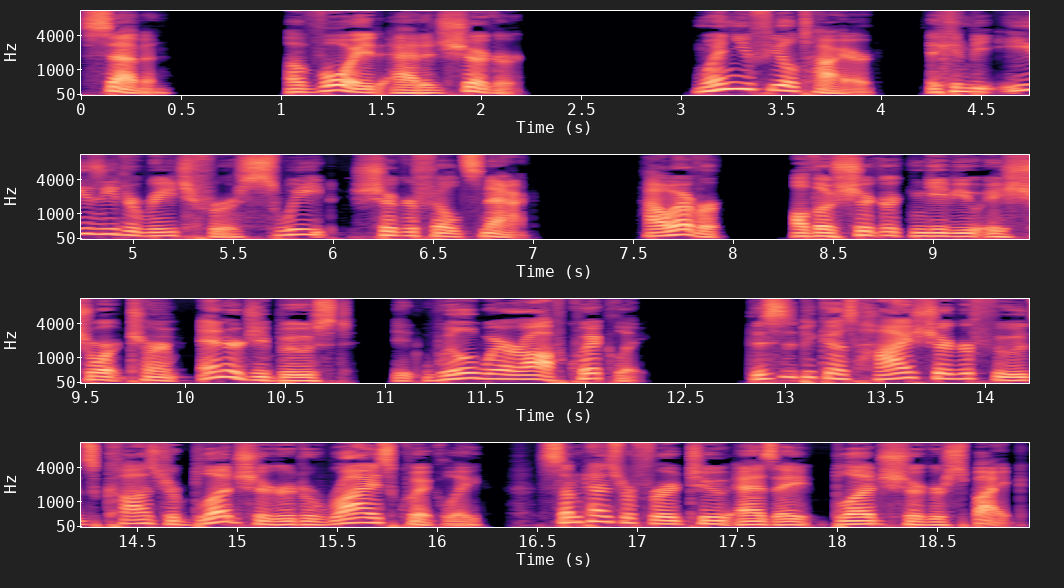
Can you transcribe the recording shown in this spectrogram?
7. Avoid added sugar. When you feel tired, it can be easy to reach for a sweet, sugar filled snack. However, although sugar can give you a short term energy boost, it will wear off quickly. This is because high sugar foods cause your blood sugar to rise quickly, sometimes referred to as a blood sugar spike.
